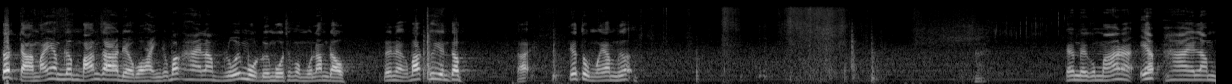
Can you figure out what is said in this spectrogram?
Tất cả máy em Lâm bán ra đều bảo hành cho bác 25 Lối 1 đổi 1 trong vòng 1 năm đầu. Nên là các bác cứ yên tâm. Đấy tiếp tục một em nữa. Em này có má là F25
